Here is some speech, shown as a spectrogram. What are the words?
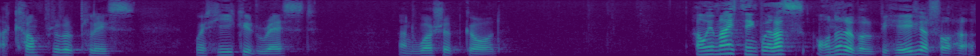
a comfortable place where he could rest and worship God. And we might think, well, that's honorable behavior for her.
